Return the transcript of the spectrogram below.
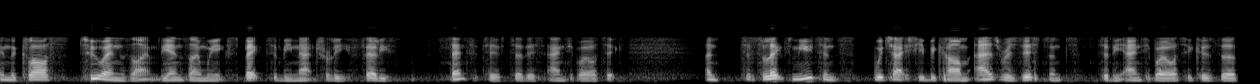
in the class 2 enzyme, the enzyme we expect to be naturally fairly sensitive to this antibiotic, and to select mutants which actually become as resistant to the antibiotic as the,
